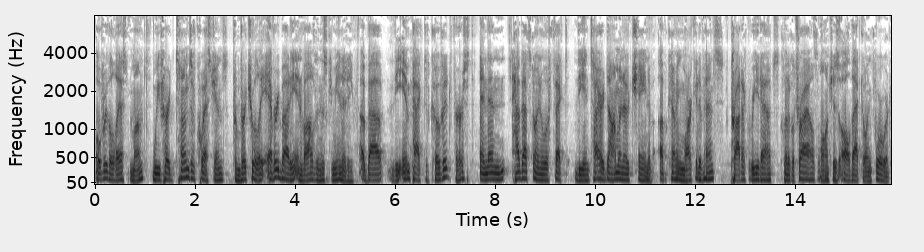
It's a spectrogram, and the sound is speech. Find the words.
over the last month, we've heard tons of questions from virtually everybody involved in this community about the impact of COVID first, and then how that's going to affect the entire domino chain of upcoming market events, product readouts, clinical trials, launches, all that going forward.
